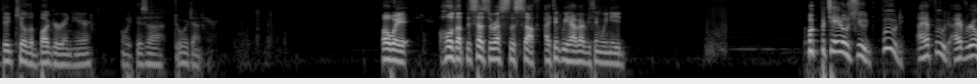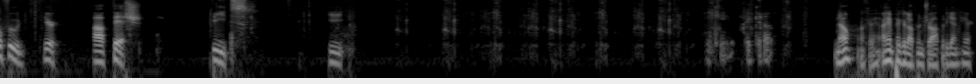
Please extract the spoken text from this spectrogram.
I did kill the bugger in here. Oh, wait, there's a door down here. Oh, wait. Hold up. This has the rest of the stuff. I think we have everything we need. Cooked potatoes, dude. Food. I have food. I have real food. Here. Uh, fish. Beets. Eat. I can't pick it up. No? Okay. I can pick it up and drop it again here.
